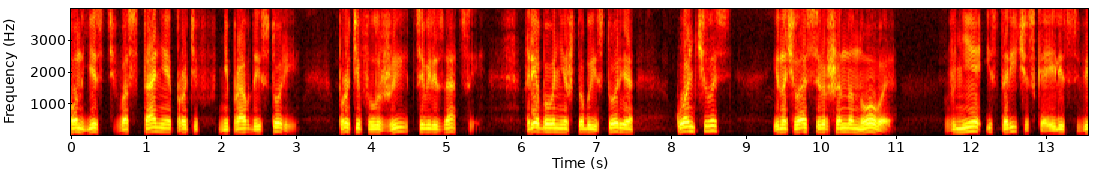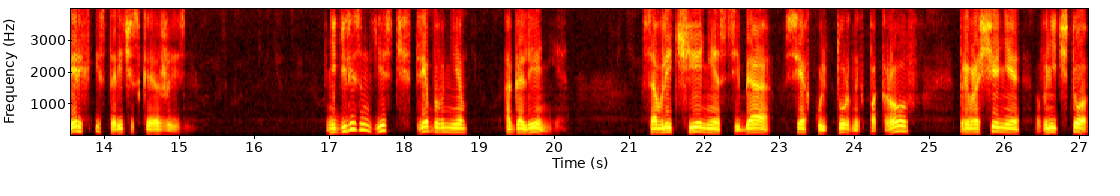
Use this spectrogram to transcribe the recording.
Он есть восстание против неправды истории, против лжи цивилизации, требование, чтобы история кончилась и началась совершенно новая, внеисторическая или сверхисторическая жизнь. Нигилизм есть требование оголения, совлечения с себя всех культурных покровов, превращение в ничто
